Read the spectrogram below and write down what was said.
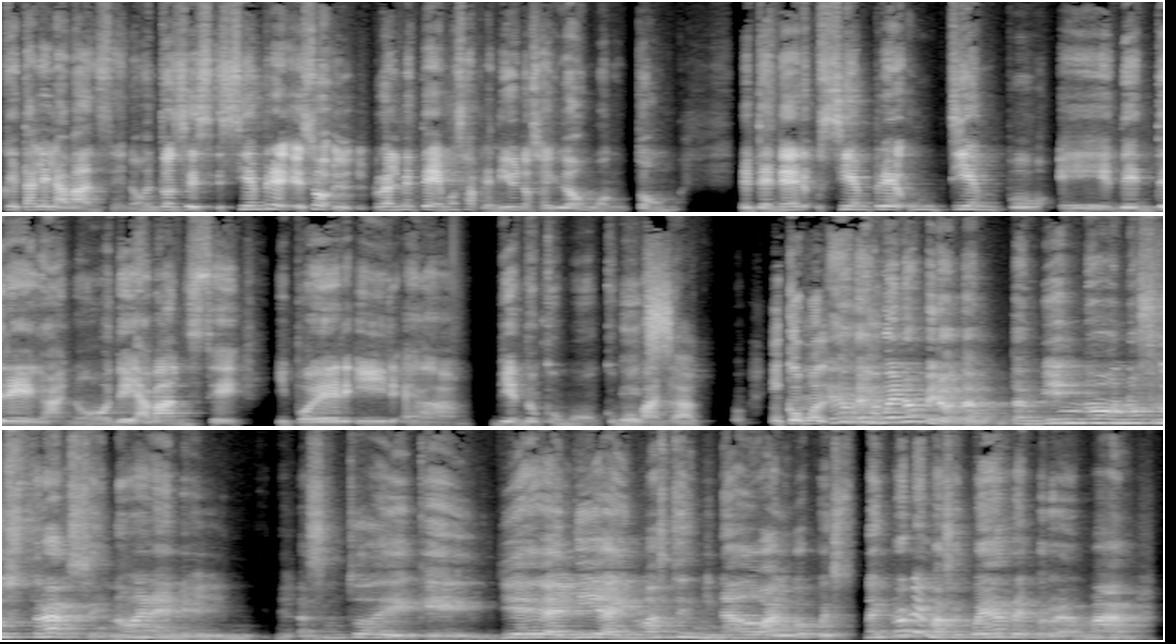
qué tal el avance, ¿no? Entonces, siempre eso realmente hemos aprendido y nos ayuda un montón de tener siempre un tiempo eh, de entrega, ¿no? De avance y poder ir ah, viendo cómo, cómo van. Exacto. Y como, es, bueno, pero también no, no frustrarse, ¿no? En el, el, asunto de que llega el día y no has terminado algo, pues no hay problema, se puede reprogramar.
